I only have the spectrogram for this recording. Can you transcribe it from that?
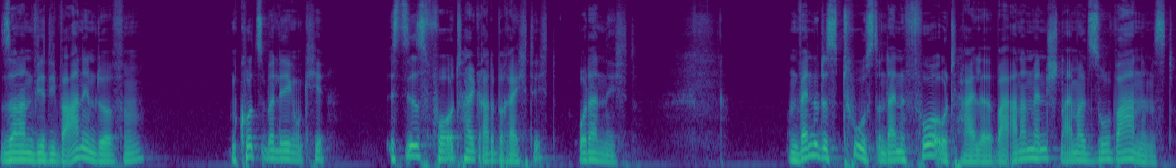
sondern wir die wahrnehmen dürfen und kurz überlegen, okay, ist dieses Vorurteil gerade berechtigt oder nicht? Und wenn du das tust und deine Vorurteile bei anderen Menschen einmal so wahrnimmst,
